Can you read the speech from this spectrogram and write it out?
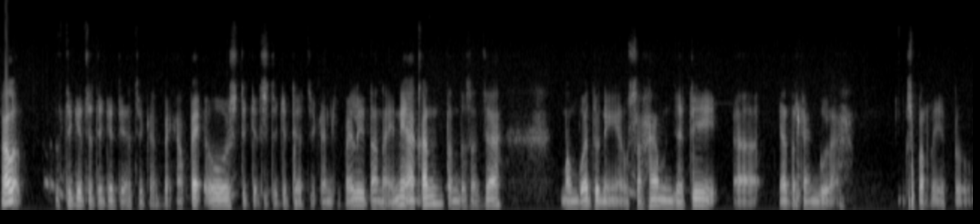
kalau sedikit-sedikit diajukan PKPU, sedikit-sedikit diajukan ke Nah, ini akan tentu saja membuat dunia usaha menjadi uh, ya terganggu lah. Seperti itu.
